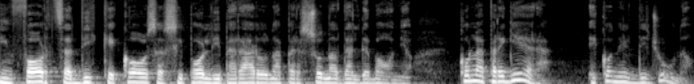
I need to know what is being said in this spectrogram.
in forza di che cosa si può liberare una persona dal demonio? Con la preghiera e con il digiuno.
